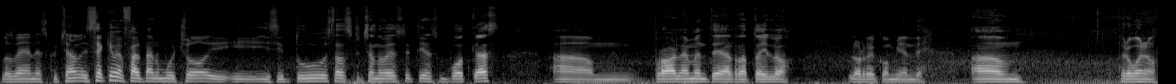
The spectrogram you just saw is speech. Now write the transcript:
los vayan escuchando. Y sé que me faltan mucho y, si tú estás escuchando esto y tienes un podcast, probablemente al rato ahí lo, lo recomiende. pero bueno,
